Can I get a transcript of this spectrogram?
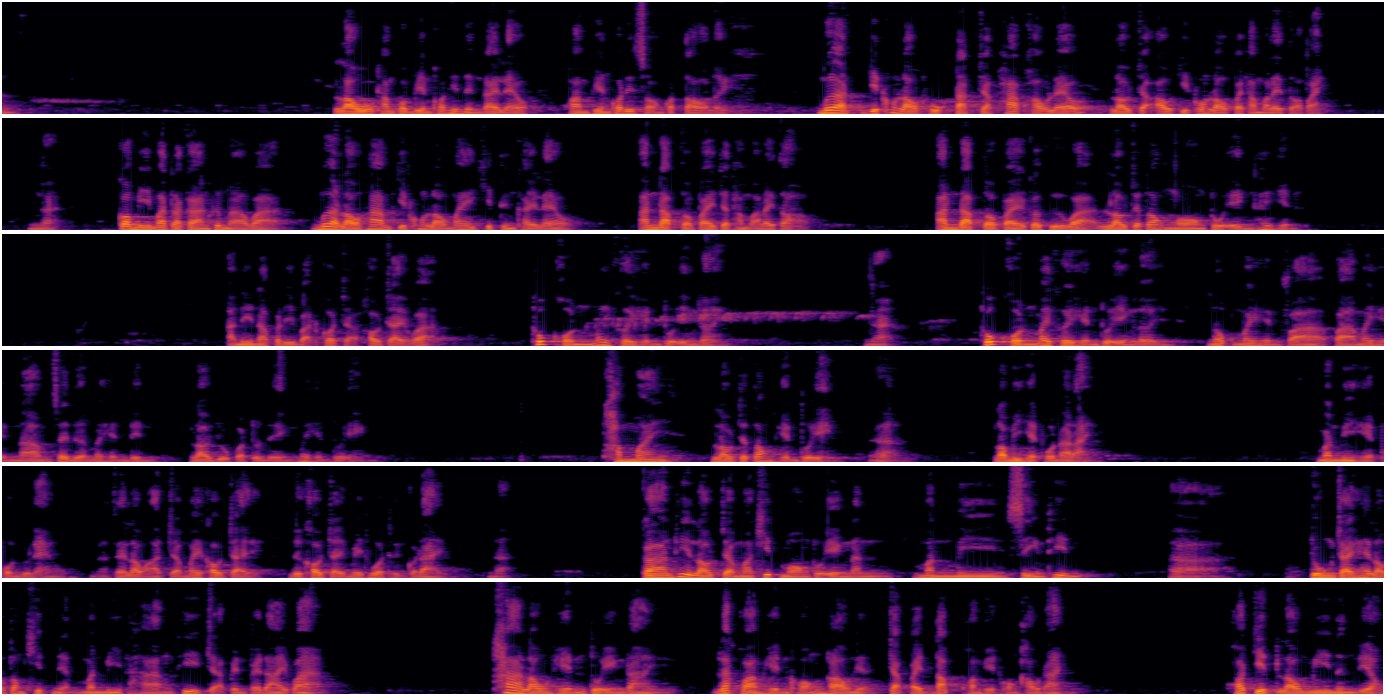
เราทำความเพียรข้อที่หนึ่งได้แล้ว ความเพียรข้อที่สองก็ต่อเลย เมื่อจิตของเราถูกตัดจากภาพเขาแล้ว เราจะเอาจิตของเราไปทำอะไรต่อไปนะก็มีมาตรการขึ้นมาว่า เมื่อเราห้ามจิตของเราไม่ให้คิดถึงใครแล้ว อันดับต่อไปจะทำอะไรต่อ อันดับต่อไปก็คือว่าเราจะต้องมองตัวเองให้เห็น อันนี้นักปฏิบัติก็จะเข้าใจว่า ทุกคนไม่เคยเห็นตัวเองเลยนะทุกคนไม่เคยเห็นตัวเองเลย นกไม่เห็นฟ้าปลาไม่เห็นน้ำไส้เดือนไม่เห็นดิน เราอยู่กับตนเองไม่เห็นตัวเองทำไมเราจะต้องเห็นตัวเอง เรามีเหตุผลอะไร มันมีเหตุผลอยู่แล้วนะแต่เราอาจจะไม่เข้าใจหรือเข้าใจไม่ทั่วถึงก็ได้นะการที่เราจะมาคิดมองตัวเองนั้น มันมีสิ่งที่จูงใจให้เราต้องคิดเนี่ยมันมีทางที่จะเป็นไปได้ว่า ถ้าเราเห็นตัวเองได้ และความเห็นของเราเนี่ยจะไปดับความเห็นของเขาได้ เพราะจิตเรามีหนึ่งเดียว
